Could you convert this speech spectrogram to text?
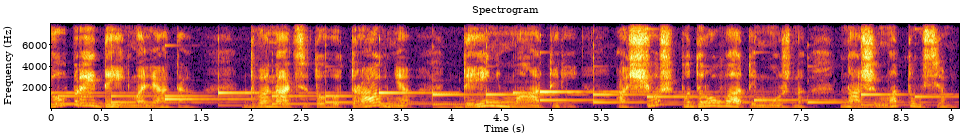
Добрий день, малята! 12 травня День матері. А що ж подарувати можна нашим матусям?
